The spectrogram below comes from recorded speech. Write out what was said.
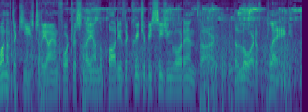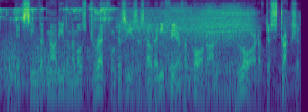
One of the keys to the Iron Fortress lay on the body of the creature besieging Lord Anthar, the Lord of Plague. It seemed that not even the most dreadful diseases held any fear for Gorgon, Lord of Destruction.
